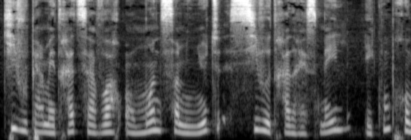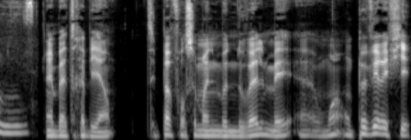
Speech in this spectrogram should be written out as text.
qui vous permettra de savoir en moins de 5 minutes si votre adresse mail est compromise. Eh ben, très bien. C'est pas forcément une bonne nouvelle, mais au moins on peut vérifier.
